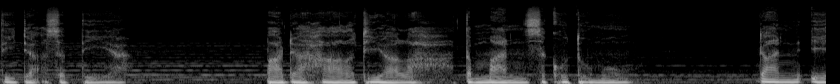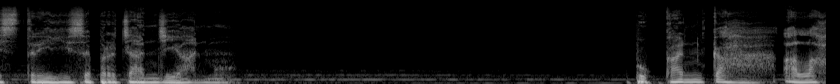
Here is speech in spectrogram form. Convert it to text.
tidak setia, padahal dialah teman sekutumu dan istri seperjanjianmu. Bukankah Allah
